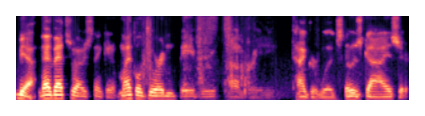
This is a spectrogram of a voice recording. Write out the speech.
Yeah, that that's who I was thinking of. Michael Jordan, Babe Ruth, Tom Brady, Tiger Woods. Those guys are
